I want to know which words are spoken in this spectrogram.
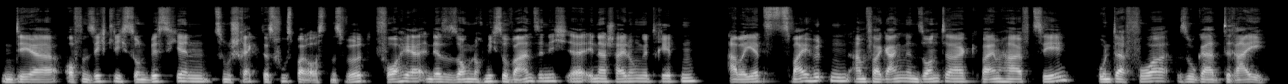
der offensichtlich so ein bisschen zum Schreck des Fußballostens wird. Vorher in der Saison noch nicht so wahnsinnig äh, in Erscheinung getreten. Aber jetzt zwei Hütten am vergangenen Sonntag beim HFC und davor sogar drei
